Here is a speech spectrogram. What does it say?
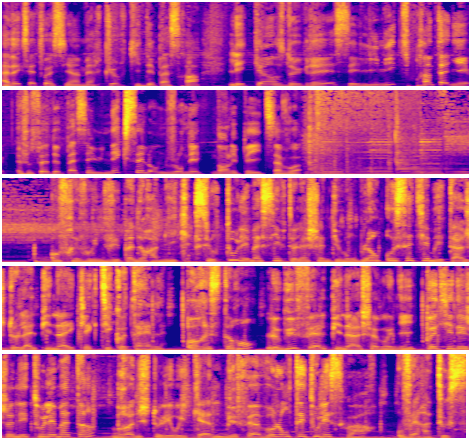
avec cette fois-ci un mercure qui dépassera les 15 degrés, c'est limite printanier. Je vous souhaite de passer une excellente journée dans les pays de Savoie. Offrez-vous une vue panoramique sur tous les massifs de la chaîne du Mont Blanc au 7 étage de l'Alpina Eclectic Hotel. Au restaurant, le buffet Alpina à Chamonix. Petit déjeuner tous les matins, brunch tous les week-ends, buffet à volonté tous les soirs. Ouvert à tous.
